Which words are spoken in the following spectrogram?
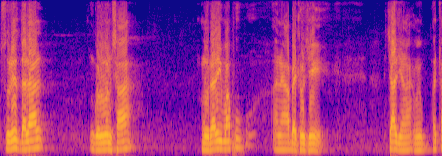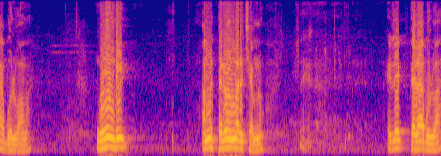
સુરેશ દલાલ, ગુણવંત શાહ, મુરારી બાપુ અને આ બેઠો છે ચાર જણા અમે હતા બોલવામાં. ગુણવંતભાઈ અમે પહેલો નંબર જ છે એમનો. એટલે પહેલાં બોલવા,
